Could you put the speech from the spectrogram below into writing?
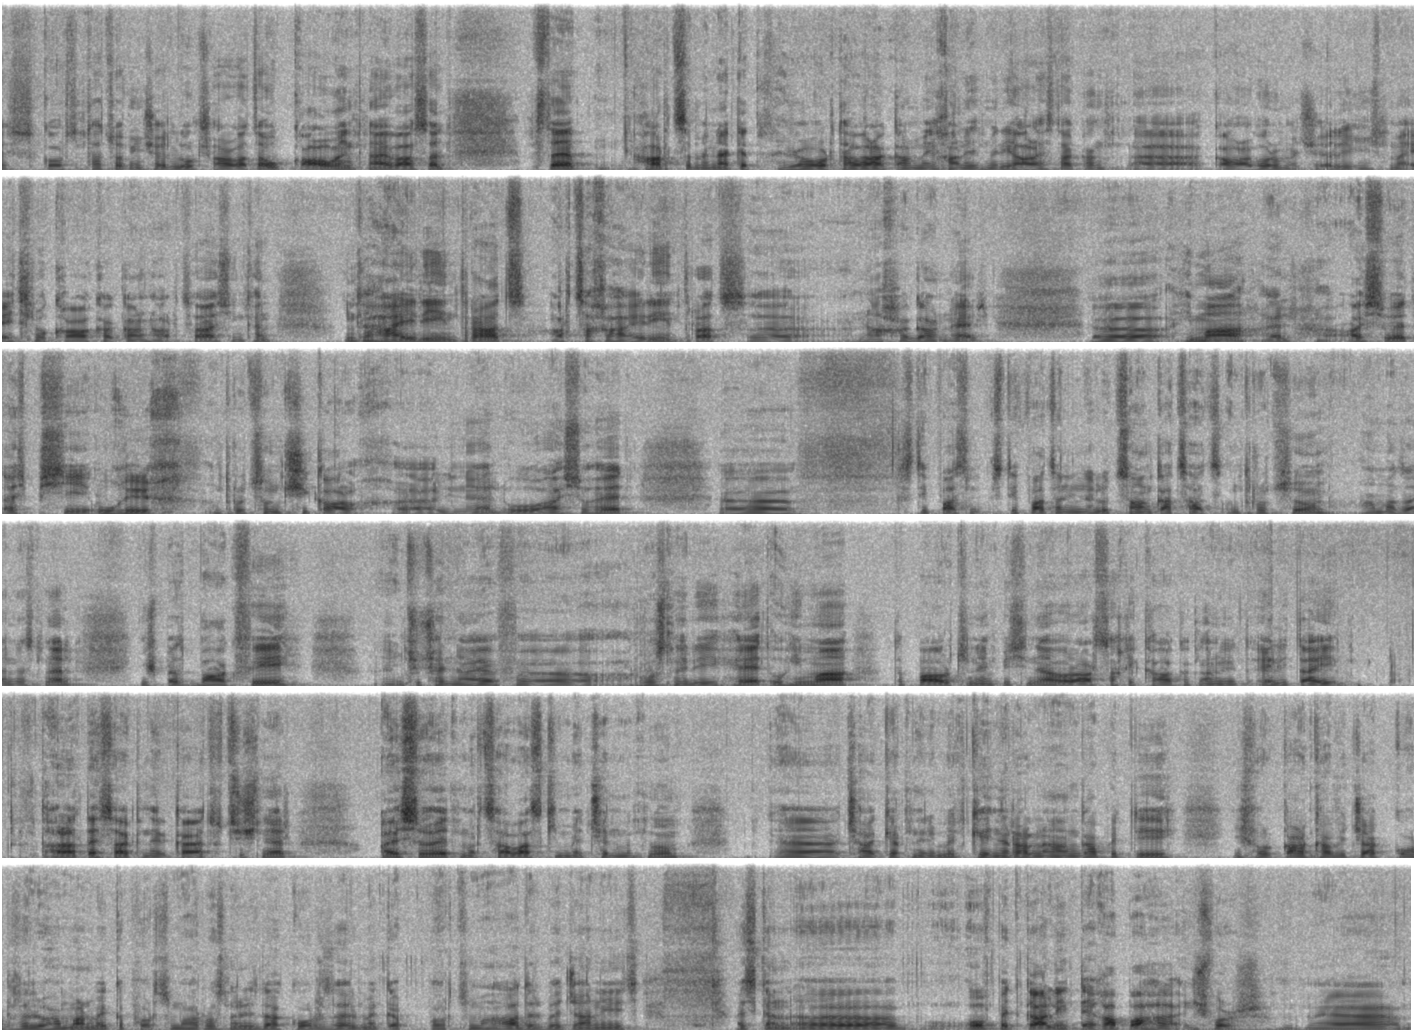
այս գործընթացով, ինչը լուրջ հարված է ու կարող ենք նաև ասել, Ստե հարցը մենակ այդ ժողովրդավարական մեխանիզմների արհեստական կարևորումը չէ, էլի, ինձ էթնոքաղաքական հարց է, այսինքն ինքը հայերի ընտրած, Արցախահայերի ընտրած նախագահն էր, հիմա էլ այսուհետ այսպիսի ուղիղ ընտրություն չի կարող լինել ու այսուհետ ստիպած ստիպած են լինելու ցանկացած ընտրություն համաձայնեցնել ինչպես Բաքվի ինչու՞ չէ նաև ռուսների հետ ու հիմա տպավորությունը այնպեսին է որ Արցախի քաղաքական էլիտայի տարատեսակ ներկայացուցիչներ այսուհետ մրցավազքի մեջ են մտնում ճակերտների մեջ գեներալ նահանգապետի ինչ որ կարգավիճակ կորզելու համար մեկը փորձում է ռուսներից դա կորզել, մեկը փորձում է Ադրբեջանից, Այսինքն ով պետք է լինի տեղապահը ինչ որ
